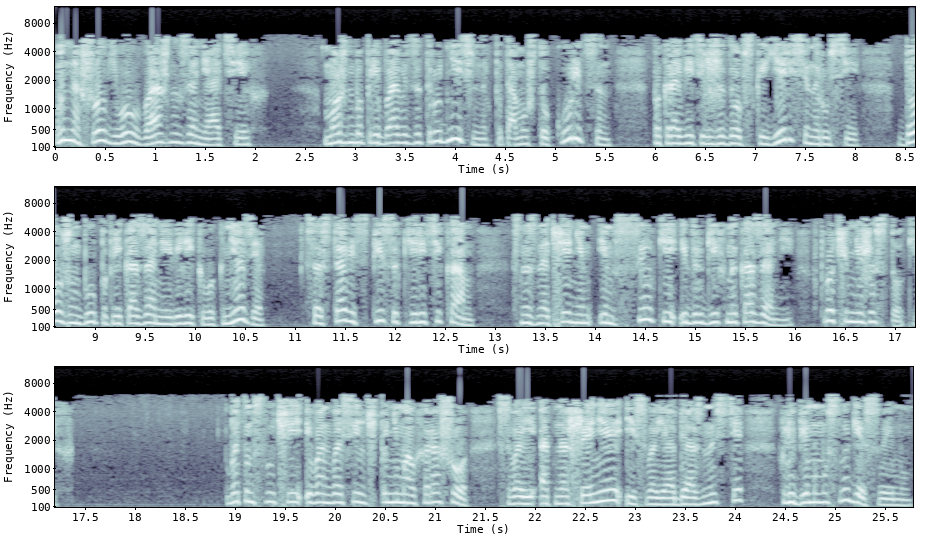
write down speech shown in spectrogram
Он нашел его в важных занятиях. Можно бы прибавить затруднительных, потому что Курицын, покровитель жидовской ереси на Руси, должен был по приказанию великого князя составить список еретикам с назначением им ссылки и других наказаний, впрочем, не жестоких. В этом случае Иван Васильевич понимал хорошо свои отношения и свои обязанности к любимому слуге своему.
